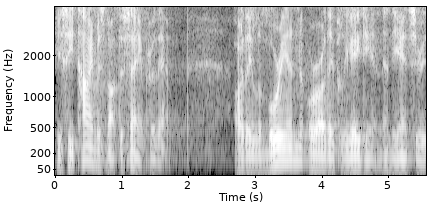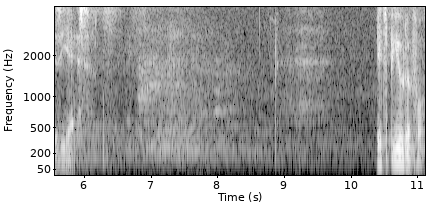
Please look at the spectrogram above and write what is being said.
You see, time is not the same for them. Are they Lemurian or are they Pleiadian? And the answer is yes. It's beautiful.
